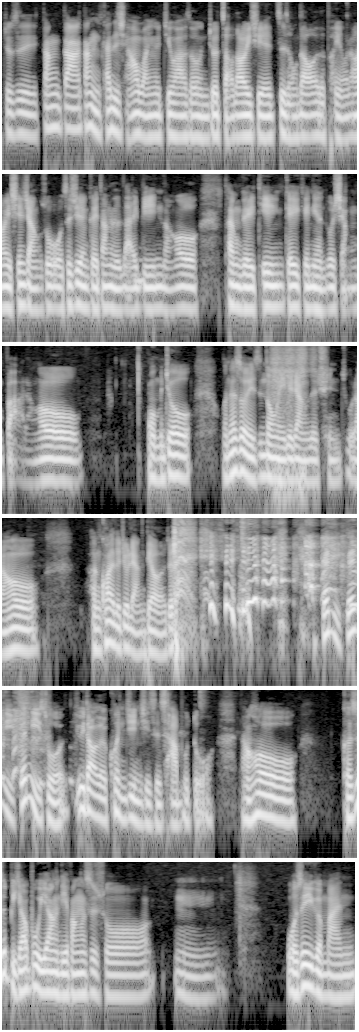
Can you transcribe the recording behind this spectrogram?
就是当大家当你开始想要玩一个计划的时候，你就找到一些志同道合的朋友，然后你先想说，我这些人可以当你的来宾，然后他们可以听，可以给你很多想法，然后我们就我那时候也是弄了一个这样子的群组，然后很快的就凉掉了，对，跟你跟你跟你所遇到的困境其实差不多，然后可是比较不一样的地方是说，嗯。我是一个蛮，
